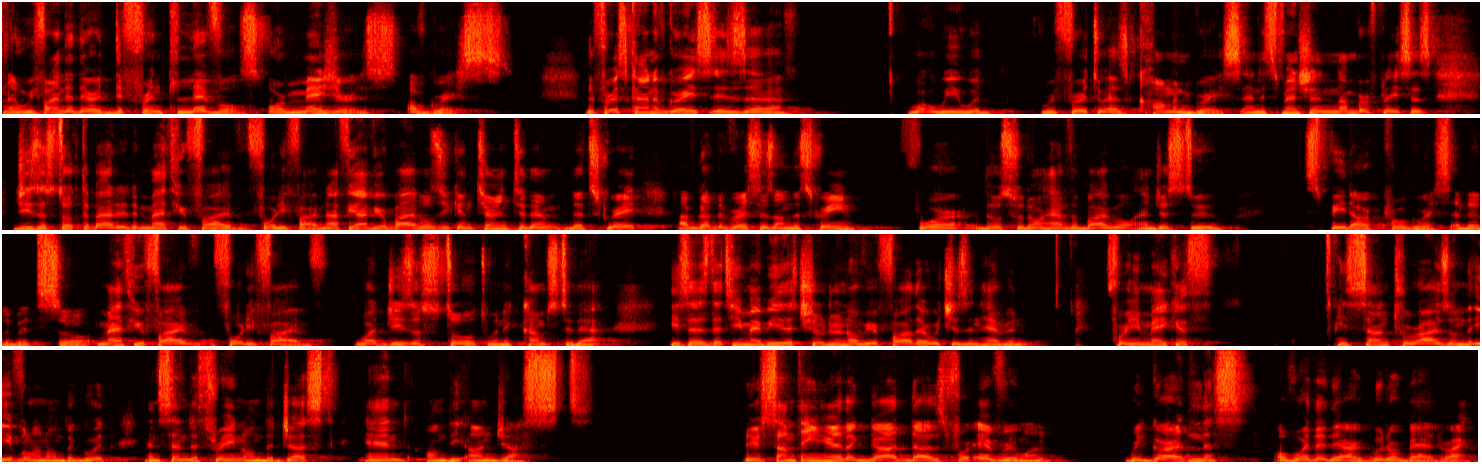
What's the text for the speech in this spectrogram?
And we find that there are different levels or measures of grace. The first kind of grace is uh, what we would refer to as common grace. And it's mentioned in a number of places. Jesus talked about it in Matthew 5 45. Now, if you have your Bibles, you can turn to them. That's great. I've got the verses on the screen for those who don't have the Bible and just to speed our progress a little bit. So, Matthew 5 45, what Jesus taught when it comes to that. He says that ye may be the children of your Father which is in heaven, for he maketh his sun to rise on the evil and on the good, and sendeth rain on the just and on the unjust. There's something here that God does for everyone, regardless of whether they are good or bad, right?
